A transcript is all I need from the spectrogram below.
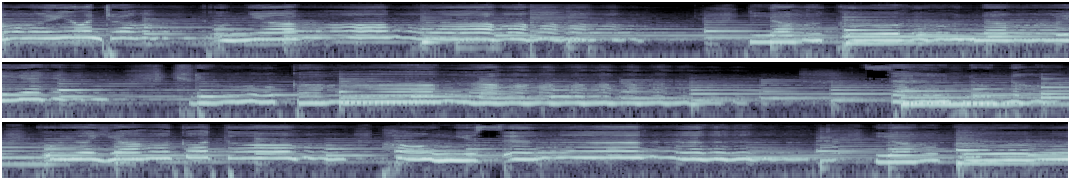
luôn cho cùng nhau? Lo cô nói em lưu có giờ nụ nó cô yêu gió có tu hồng như xưa. Lo cô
